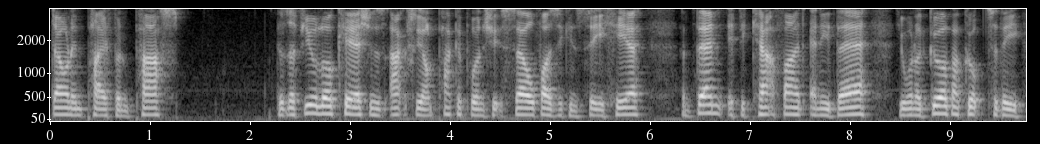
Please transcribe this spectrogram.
down in Python Pass. There's a few locations actually on Pack-a-Punch itself, as you can see here. And then, if you can't find any there, you want to go back up to the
